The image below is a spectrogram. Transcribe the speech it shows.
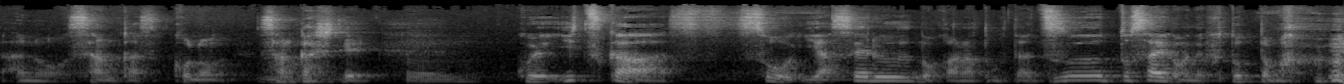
あの参加すこの参加して、うん。これいつかそう痩せるのかなと思ったらずーっと最後まで太ったまま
